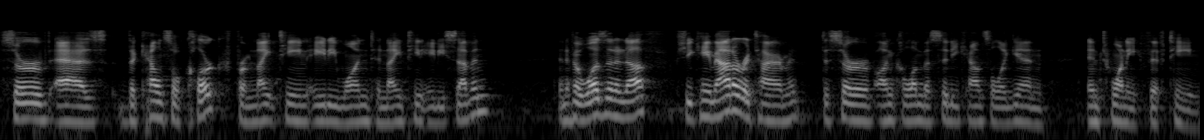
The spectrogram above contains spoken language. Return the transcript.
served as the council clerk from 1981 to 1987, and if it wasn't enough, she came out of retirement to serve on Columbus City Council again in 2015.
